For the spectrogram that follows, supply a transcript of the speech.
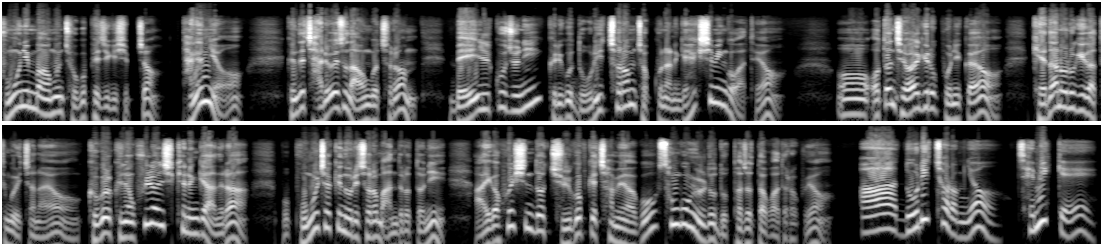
부모님 마음은 조급해지기 쉽죠? 당연히요. 근데 자료에서 나온 것처럼 매일 꾸준히 그리고 놀이처럼 접근하는 게 핵심인 것 같아요. 어, 어떤 재활 기록 보니까요. 계단 오르기 같은 거 있잖아요. 그걸 그냥 훈련시키는 게 아니라 뭐 보물찾기 놀이처럼 만들었더니 아이가 훨씬 더 즐겁게 참여하고 성공률도 높아졌다고 하더라고요. 아, 놀이처럼요. 재밌게.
